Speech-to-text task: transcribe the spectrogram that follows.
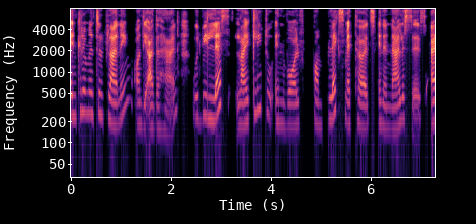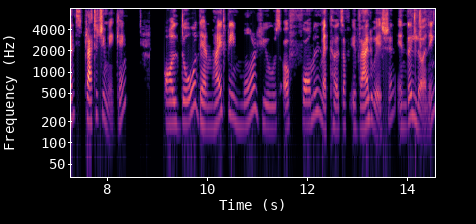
incremental planning, on the other hand, would be less likely to involve complex methods in analysis and strategy making, although there might be more use of formal methods of evaluation in the learning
